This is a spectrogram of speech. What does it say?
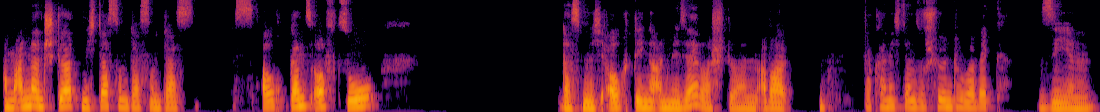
am anderen stört mich das und das und das, ist auch ganz oft so, dass mich auch Dinge an mir selber stören. Aber da kann ich dann so schön drüber wegsehen.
